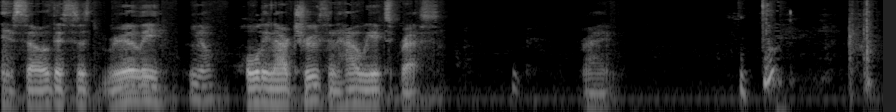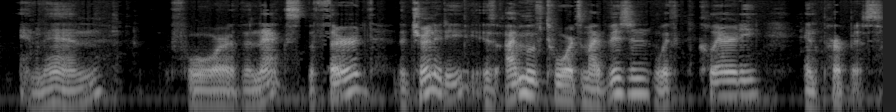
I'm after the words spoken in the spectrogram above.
And so this is really, you know, holding our truth and how we express. Right. Mm-hmm. And then for the next, the third, the Trinity is I move towards my vision with clarity and purpose.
